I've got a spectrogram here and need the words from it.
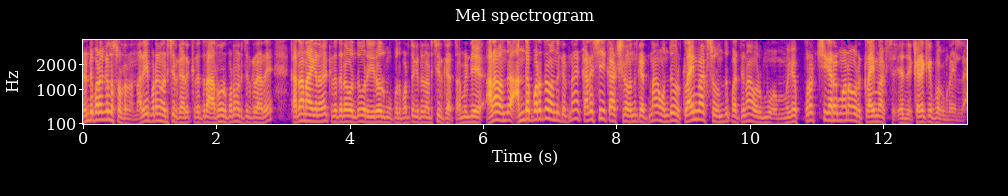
ரெண்டு படங்களில் சொல்கிறேன் நிறைய படங்கள் நடிச்சிருக்காரு. கிட்டத்தட்ட அறுநூறு படம் நடிச்சிருக்காரு கதாநாயகனாவே கிட்டத்தட்ட வந்து ஒரு இருபது முப்பது படத்துக்கிட்ட நடிச்சிருக்காரு தமிழ்லேயே ஆனால் வந்து அந்த படத்தை வந்து கேட்டினா கடைசி காட்சியில் வந்து கேட்டினா வந்து ஒரு கிளைமேக்ஸ் வந்து பார்த்தீங்கன்னா ஒரு மிக புரட்சிகரமான ஒரு கிளைமேக்ஸ் இது கிழக்கே போகும் ரயிலில்.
